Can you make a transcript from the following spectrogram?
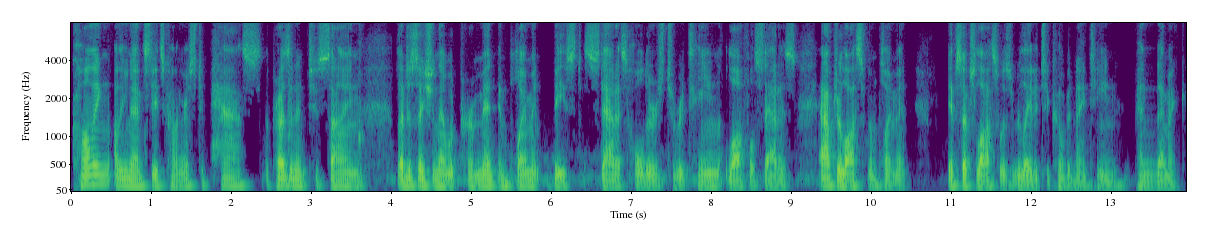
calling on the United States Congress to pass the president to sign legislation that would permit employment-based status holders to retain lawful status after loss of employment if such loss was related to COVID-19 pandemic.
